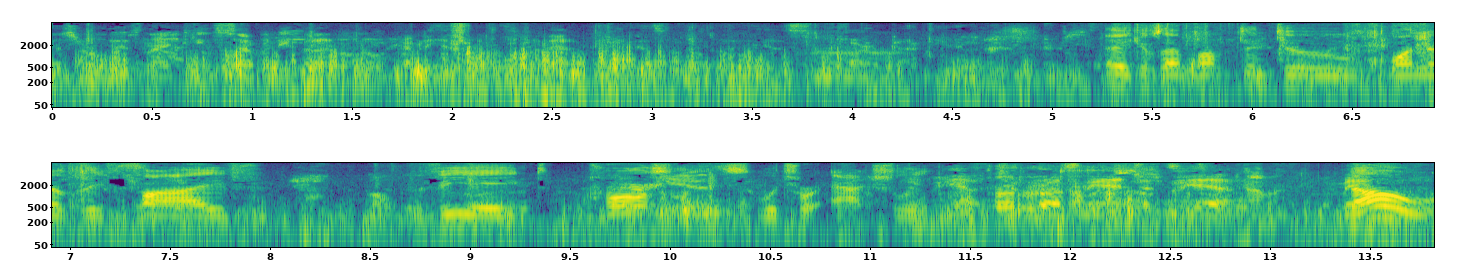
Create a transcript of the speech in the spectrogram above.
as early as 1970, but I don't know how many history before that. but That's when his car got the engine. Hey, because I bumped into one of the five V8 Crosslys, which were actually Yeah, two across the prototypes. engines. Yeah. No,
